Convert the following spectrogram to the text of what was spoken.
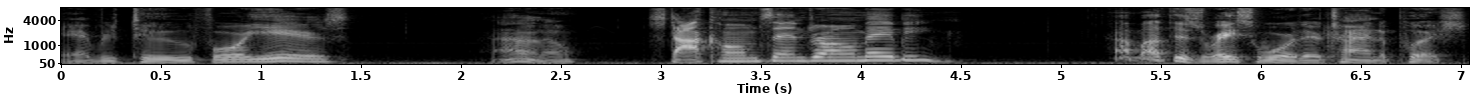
every two, four years. I don't know. Stockholm syndrome, maybe? How about this race war they're trying to push?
